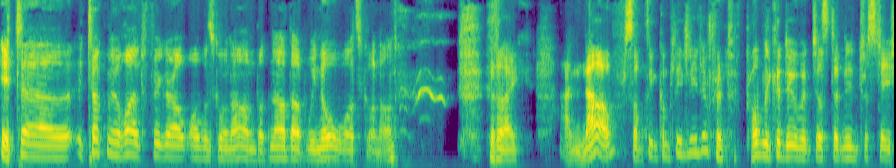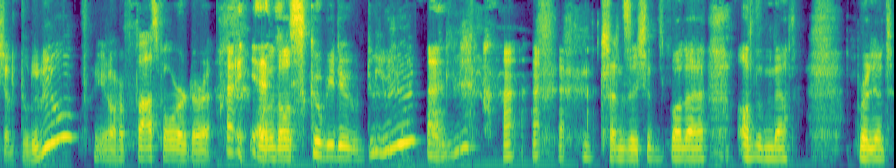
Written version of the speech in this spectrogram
It uh, it took me a while to figure out what was going on, but now that we know what's going on, like, and now something completely different. Probably could do with just an interstation, you know, or fast forward, or a, one of Yes. those Scooby Doo transitions. But uh, other than that, brilliant,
